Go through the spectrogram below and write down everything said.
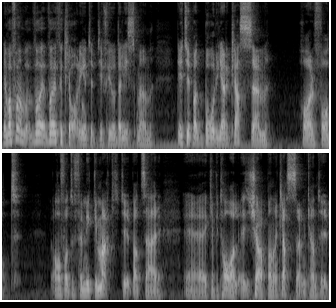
Nej, vad fan, vad, vad är förklaringen typ till feodalismen? Det är typ att borgarklassen har fått har fått för mycket makt, typ att så här eh, kapital, köpmannaklassen kan typ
